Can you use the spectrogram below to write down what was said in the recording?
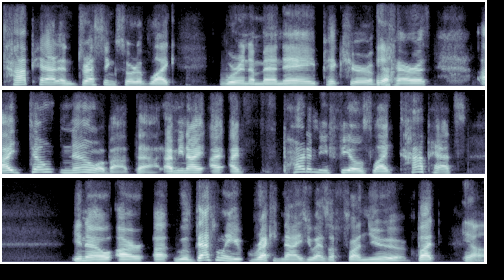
top hat and dressing, sort of like we're in a Manet picture of Yeah. Paris, I don't know about that. I mean, I, I, I, part of me feels like top hats, you know, are uh, will definitely recognize you as a flaneur, but Yeah.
